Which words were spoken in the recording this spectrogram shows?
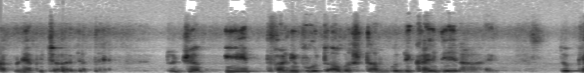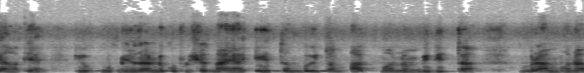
अपने आप ही चला जाता है। तो जब ये फलीभूत अवस्था हमको दिखाई दे रहा है तो क्या होता है कि को परिषद में एतम वैतम आत्मान विदिता ब्राह्मणा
